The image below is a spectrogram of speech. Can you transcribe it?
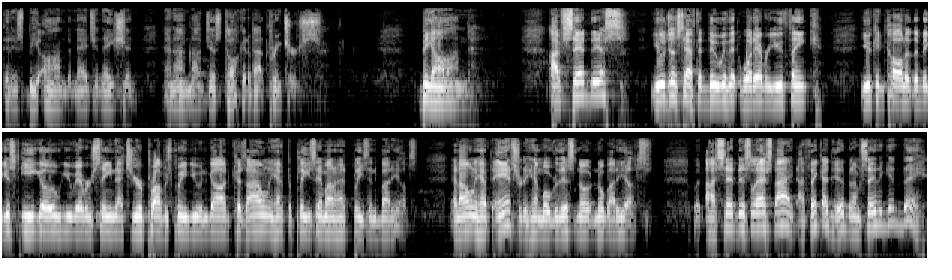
that is beyond imagination. And I'm not just talking about preachers. Beyond. I've said this. You'll just have to do with it whatever you think. You can call it the biggest ego you've ever seen. That's your problem between you and God because I only have to please Him. I don't have to please anybody else. And I only have to answer to Him over this, no, nobody else. But I said this last night. I think I did, but I'm saying it again today.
